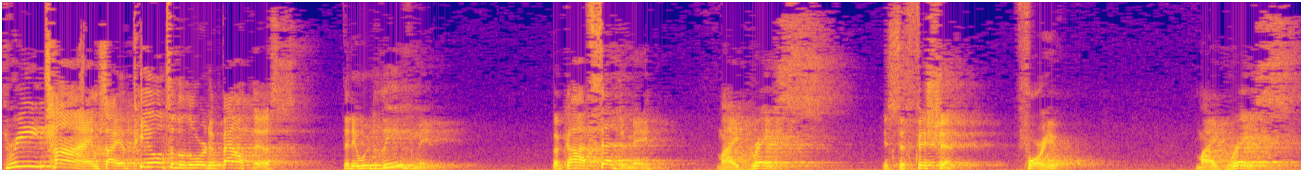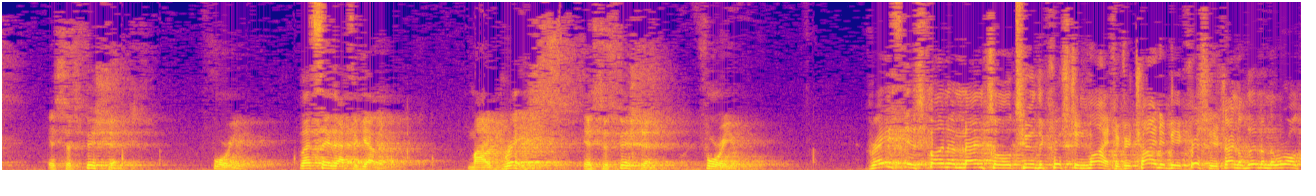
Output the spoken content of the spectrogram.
Three times I appealed to the Lord about this, that it would leave me. But God said to me, My grace is sufficient for you. My grace is sufficient for you. Let's say that together. My grace is sufficient for you. Grace is fundamental to the Christian life. If you're trying to be a Christian, you're trying to live in the world,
